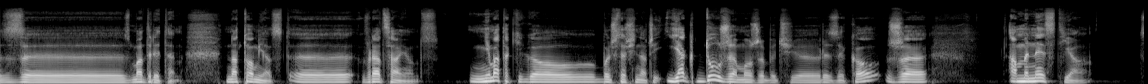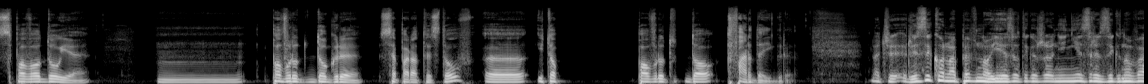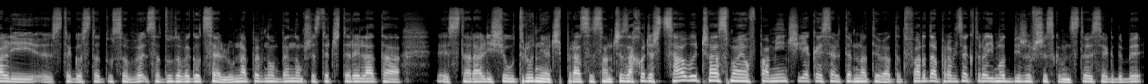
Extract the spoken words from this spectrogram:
z, z Madrytem. Natomiast e, wracając, nie ma takiego, bądź też inaczej, jak duże może być e, ryzyko, że amnestia spowoduje mm, powrót do gry separatystów i to powrót do twardej gry. Znaczy, ryzyko na pewno jest, dlatego że oni nie zrezygnowali z tego statutowego celu. Na pewno będą przez te cztery lata e, starali się utrudniać pracę Sancheza, chociaż cały czas mają w pamięci, jaka jest alternatywa. Ta twarda prawica, która im odbierze wszystko, więc to jest jak gdyby,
